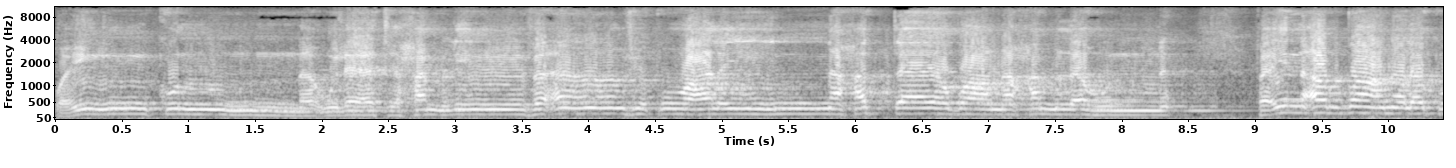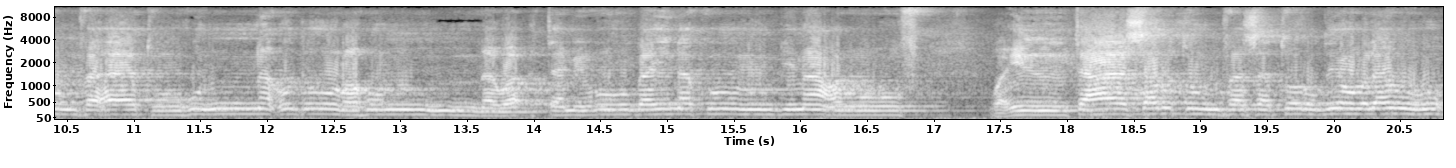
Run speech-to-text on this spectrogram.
وإن كن أولات حمل فأنفقوا عليهن حتى يضعن حملهن. فإن أرضعن لكم فآتوهن أجورهن وأتمروا بينكم بمعروف. وإن تعاسرتم فسترضع له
